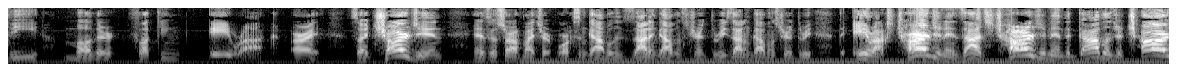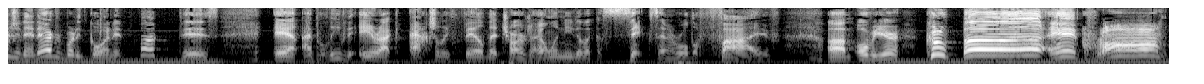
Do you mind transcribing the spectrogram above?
the motherfucking A Rock. All right, so I charge in, and it's to start off my turn. Orcs and Goblins. Zod and Goblins turn 3. Zod and Goblins turn 3. The A-Rock's charging in. Zod's charging in. The Goblins are charging in. Everybody's going in. Fuck this. And I believe the A-Rock actually failed that charge. I only needed like a 6, and I rolled a 5. Um, over here, Koopa and. Crom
